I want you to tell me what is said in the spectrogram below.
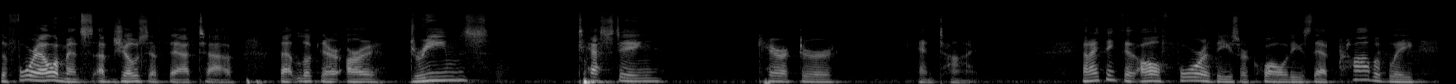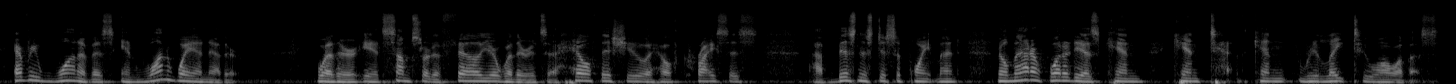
The four elements of Joseph that, uh, that look there are dreams, testing, character, and time. And I think that all four of these are qualities that probably every one of us, in one way or another, whether it's some sort of failure, whether it's a health issue, a health crisis, a business disappointment, no matter what it is, can, can, can relate to all of us,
